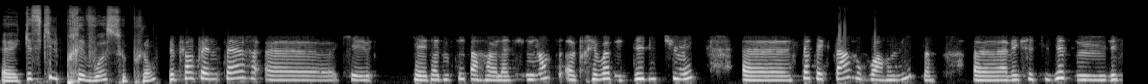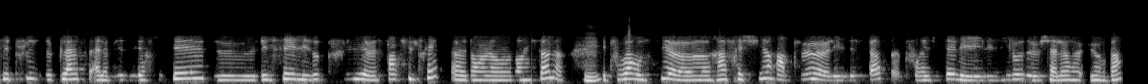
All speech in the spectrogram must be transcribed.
Qu'est-ce qu'il prévoit ce plan? Le plan pleine terre, qui est qui a été adopté par euh, la ville de Nantes, euh, prévoit de débitumer euh, 7 hectares, voire 8, euh, avec cette idée de laisser plus de place à la biodiversité, de laisser les eaux de pluie s'infiltrer dans, dans, les sols mmh. et pouvoir aussi rafraîchir un peu les espaces pour éviter les, les îlots de chaleur urbains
